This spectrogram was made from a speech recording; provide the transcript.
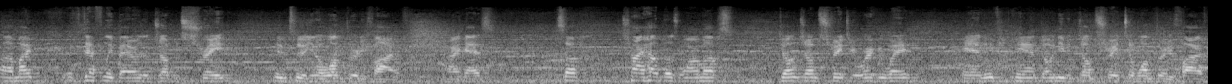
uh, might, it's definitely better than jumping straight into, you know, 135. All right, guys? So try out those warm-ups. Don't jump straight to your working weight. And if you can, don't even jump straight to 135.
